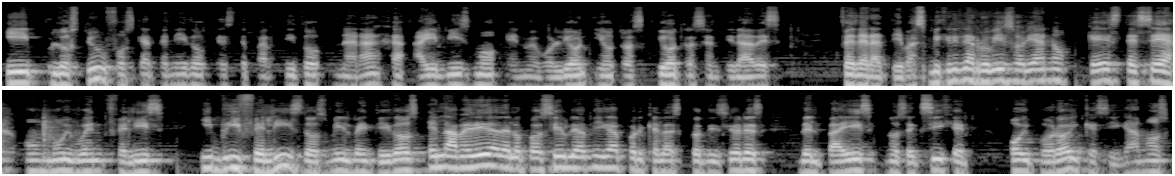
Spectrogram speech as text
y los triunfos que ha tenido este partido naranja ahí mismo en Nuevo León y y otras entidades federativas. Mi querida Rubí Soriano, que este sea un muy buen, feliz y muy feliz 2022 en la medida de lo posible, amiga, porque las condiciones del país nos exigen hoy por hoy que sigamos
